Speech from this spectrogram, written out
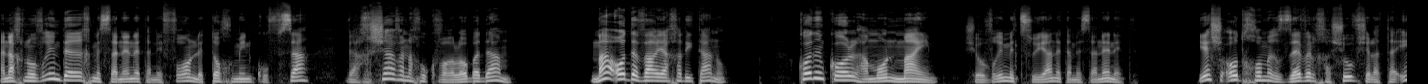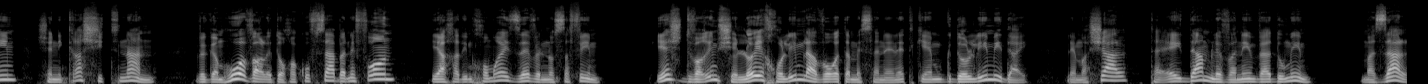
אנחנו עוברים דרך מסננת הנפרון לתוך מין קופסה, ועכשיו אנחנו כבר לא בדם. מה עוד דבר יחד איתנו? קודם כל, המון מים, שעוברים מצוין את המסננת. יש עוד חומר זבל חשוב של התאים שנקרא שתנן, וגם הוא עבר לתוך הקופסה בנפרון, יחד עם חומרי זבל נוספים. יש דברים שלא יכולים לעבור את המסננת כי הם גדולים מדי, למשל, תאי דם לבנים ואדומים. מזל,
